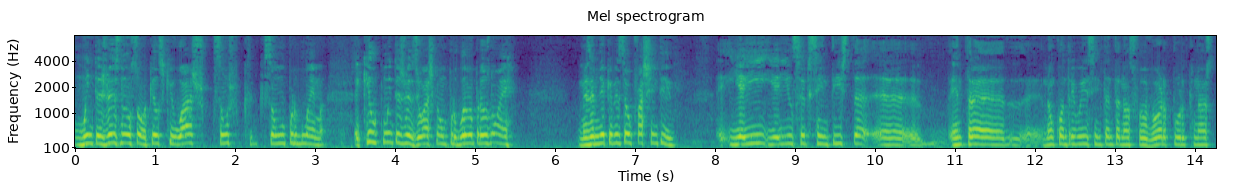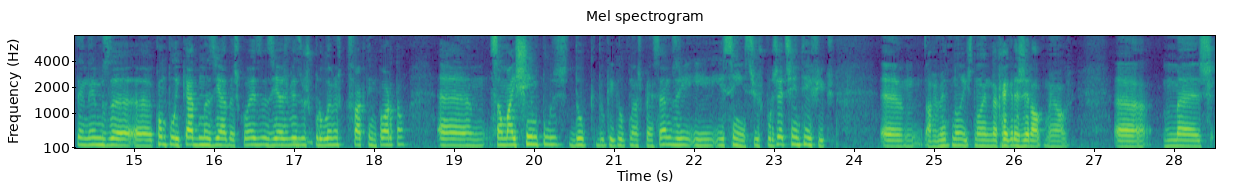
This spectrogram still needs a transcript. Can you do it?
muitas vezes não são aqueles que eu acho que são, que, que são um problema. Aquilo que muitas vezes eu acho que é um problema para eles não é. mas na minha cabeça é o que faz sentido. E aí, e aí o ser cientista uh, entra, não contribui assim tanto a nosso favor porque nós tendemos a, a, complicar demasiado as coisas e às vezes os problemas que de facto importam uh, são mais simples do que, do que aquilo que nós pensamos. E, e, e sim, se os projetos científicos, uh, obviamente não, isto não é na regra geral, como é óbvio, mas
